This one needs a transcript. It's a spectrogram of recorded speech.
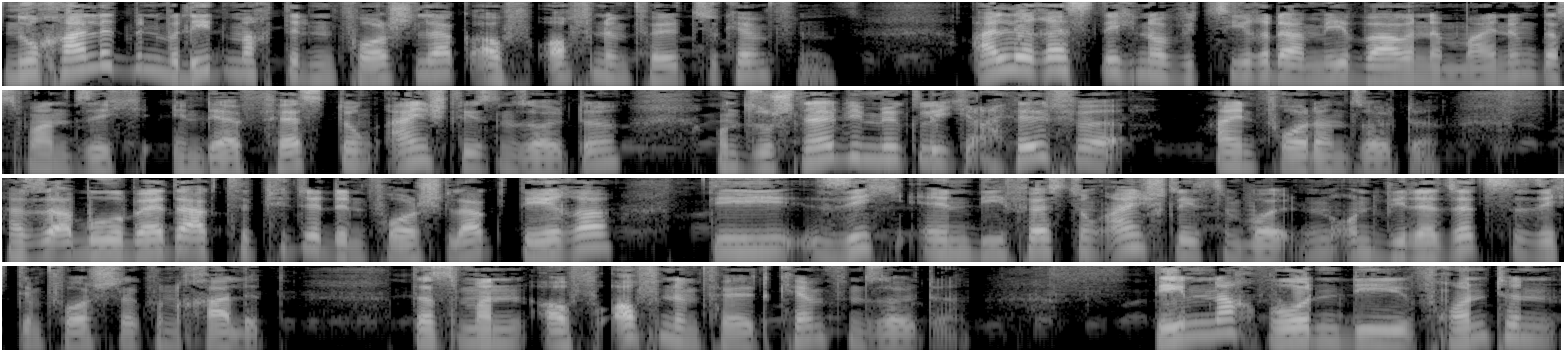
Nur Khalid bin Walid machte den Vorschlag, auf offenem Feld zu kämpfen. Alle restlichen Offiziere der Armee waren der Meinung, dass man sich in der Festung einschließen sollte und so schnell wie möglich Hilfe einfordern sollte. Also Abu Ubaidah akzeptierte den Vorschlag derer, die sich in die Festung einschließen wollten und widersetzte sich dem Vorschlag von Khalid, dass man auf offenem Feld kämpfen sollte. Demnach wurden die Fronten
